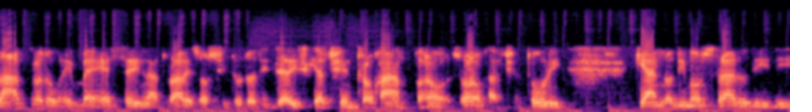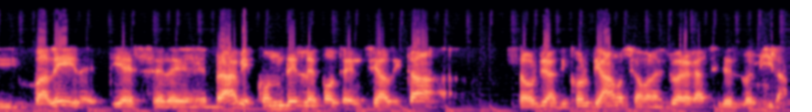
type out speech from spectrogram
l'altro dovrebbe essere il naturale sostituto di Zerischi al centrocampo. No? Sono calciatori che hanno dimostrato di, di, valere, di essere bravi e con delle potenzialità straordinarie. Ricordiamo, siamo due ragazzi del 2000.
